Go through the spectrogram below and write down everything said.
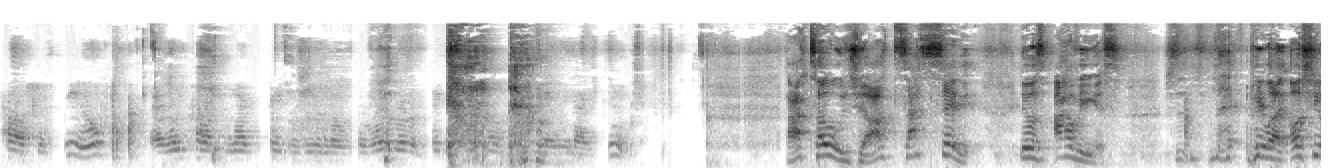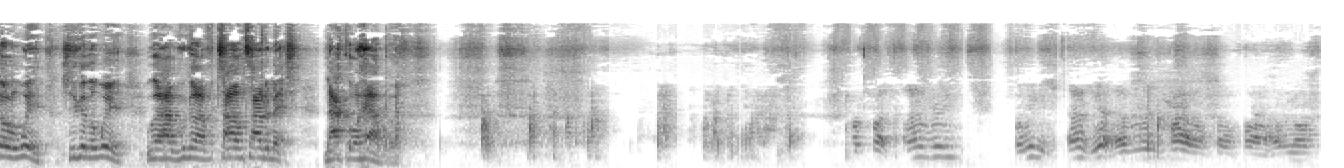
Tasha Steelz at Impact next pay-per-view in No Surrender to take place on February 19th. I told you, I, I said it. It was obvious. People like, oh, she gonna win. She's gonna win. We're gonna have, we're gonna have a time title match. Not gonna happen. But every, every, uh, yeah, every title so far, almost,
